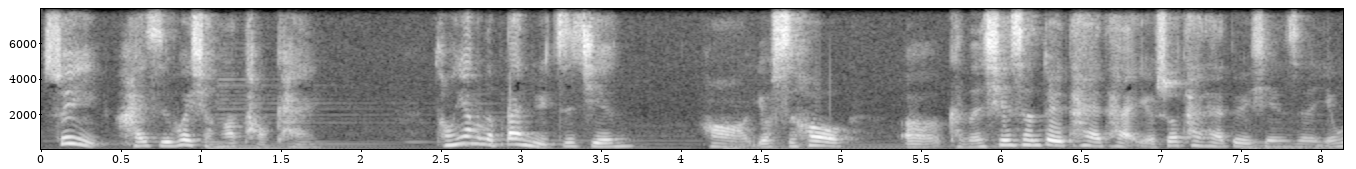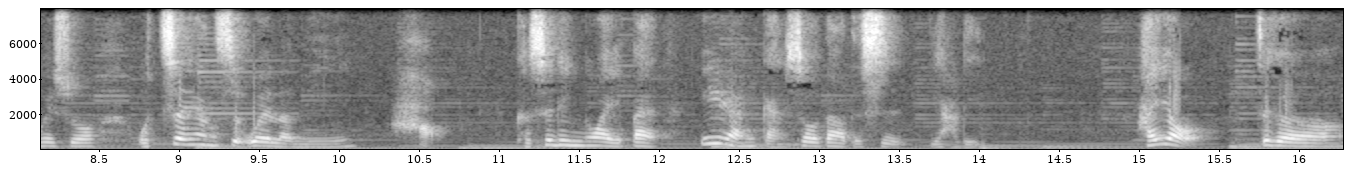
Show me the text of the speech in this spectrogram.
所以孩子会想要逃开。同样的伴侣之间，哈，有时候呃，可能先生对太太，有时候太太对先生也会说：“我这样是为了你好。”可是另外一半依然感受到的是压力。还有这个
